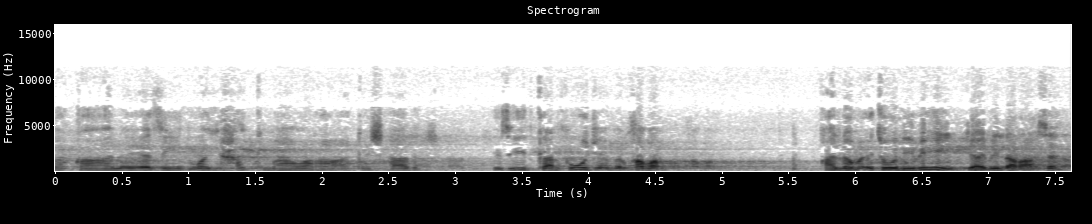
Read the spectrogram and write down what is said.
فقال يزيد ويحك ما وراءك إيش هذا؟ يزيد كان فوجئ بالخبر. قال لهم ائتوني به. جايبين له رأسه.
